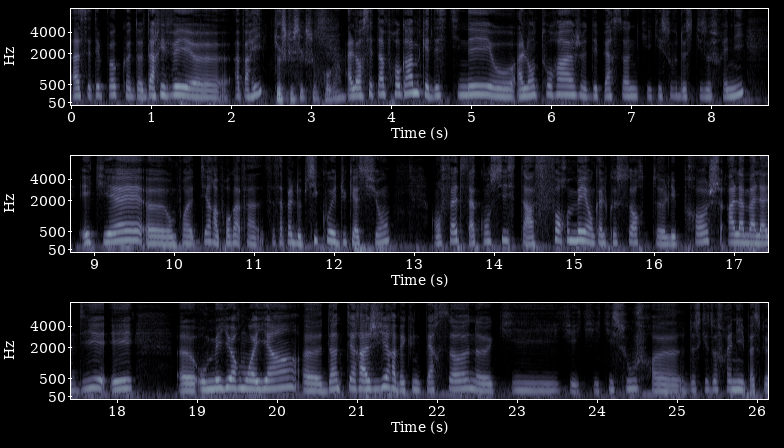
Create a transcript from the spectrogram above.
à cette époque d'arriver à Paris. Qu'est-ce que c'est que ce programme? Alors, c'est un programme qui est destiné au- à l'entourage des personnes qui, qui souffrent de schizophrénie et qui est, euh, on pourrait dire, un programme, enfin, ça s'appelle de psychoéducation. En fait, ça consiste à former en quelque sorte les proches à la maladie et euh, aux meilleurs moyens euh, d'interagir avec une personne euh, qui, qui, qui- qui souffre euh, de schizophrénie. Parce que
